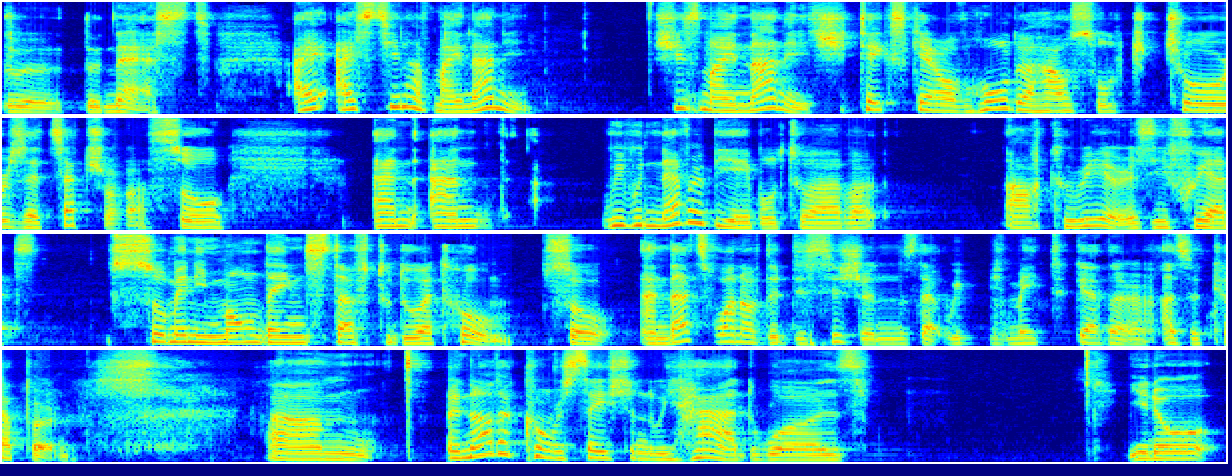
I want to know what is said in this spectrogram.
the, the nest. I, I still have my nanny. She's my nanny. She takes care of all the household chores, etc. So, and and we would never be able to have our, our careers if we had so many mundane stuff to do at home. So, and that's one of the decisions that we've made together as a couple. Um, another conversation we had was, you know,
